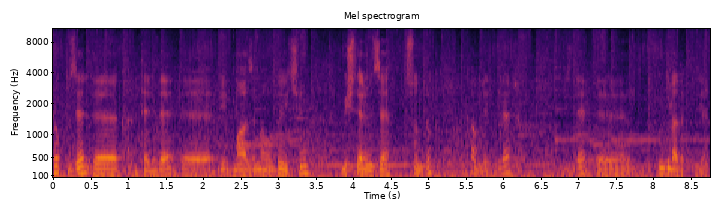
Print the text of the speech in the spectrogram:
Çok güzel, e, kaliteli de e, bir malzeme olduğu için müşterimize sunduk. Kabul ettiler. Biz de e, uyguladık yani.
